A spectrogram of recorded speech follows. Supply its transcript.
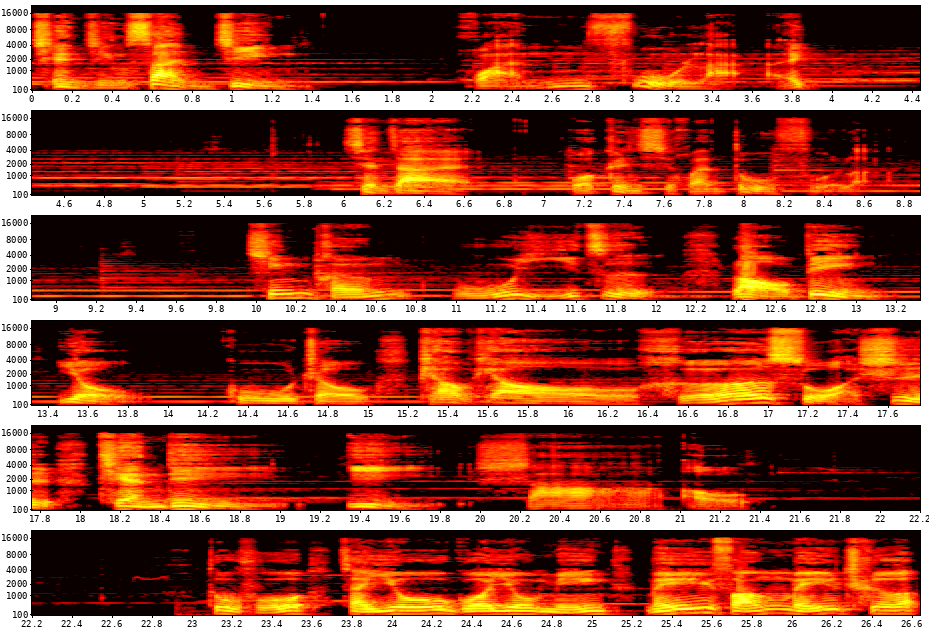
千金散尽还复来。现在我更喜欢杜甫了。亲朋无一字，老病有孤舟。飘飘何所似？天地一沙鸥。杜甫在忧国忧民、没房没车、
